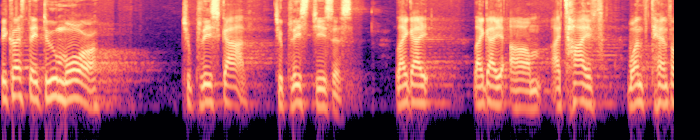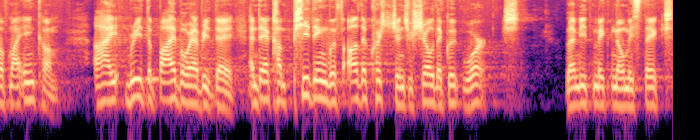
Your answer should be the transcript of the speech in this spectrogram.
because they do more to please God, to please Jesus. Like I, like I, um, I tithe one tenth of my income. I read the Bible every day, and they're competing with other Christians to show the good works. Let me make no mistakes.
